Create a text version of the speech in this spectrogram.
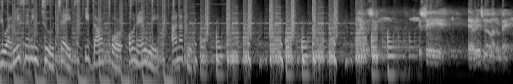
You are listening to Tapes Ita for On Air with Anna Tur. You see, there is no other way.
